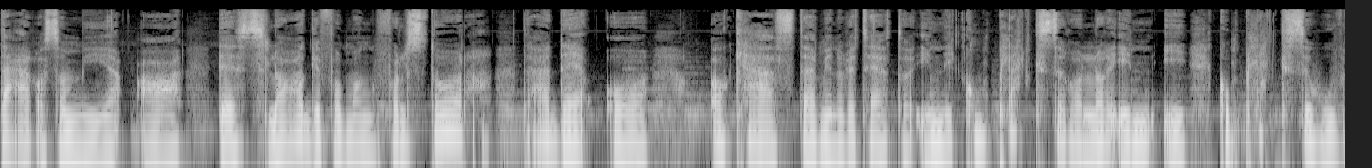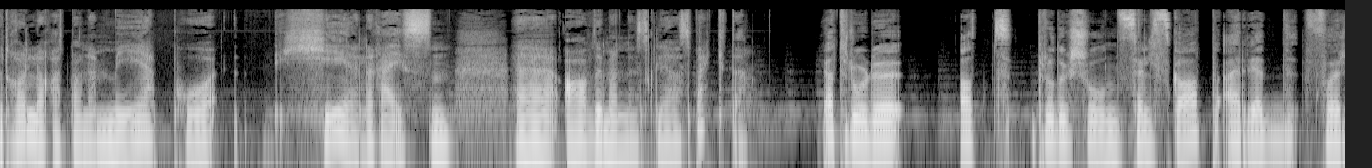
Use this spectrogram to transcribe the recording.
der også mye av det slaget for mangfold står, da. Det er det å, å caste minoriteter inn i komplekse roller, inn i komplekse hovedroller, at man er med på hele reisen eh, av det menneskelige aspektet. Ja, tror du at produksjonsselskap er redd for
